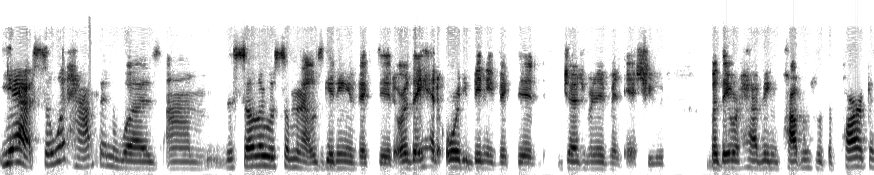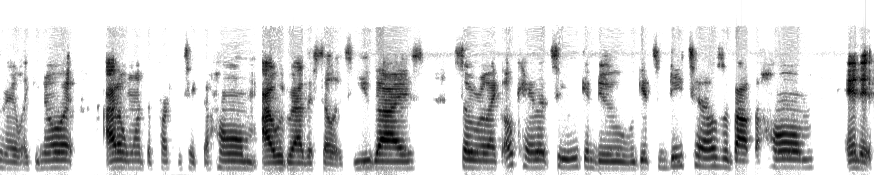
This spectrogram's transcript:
Yeah. So what happened was um, the seller was someone that was getting evicted, or they had already been evicted. Judgment had been issued, but they were having problems with the park, and they're like, you know what? I don't want the park to take the home. I would rather sell it to you guys. So we're like, okay, let's see what we can do. We get some details about the home, and it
